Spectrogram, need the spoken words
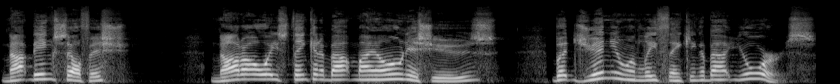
not being selfish, not always thinking about my own issues, but genuinely thinking about yours.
